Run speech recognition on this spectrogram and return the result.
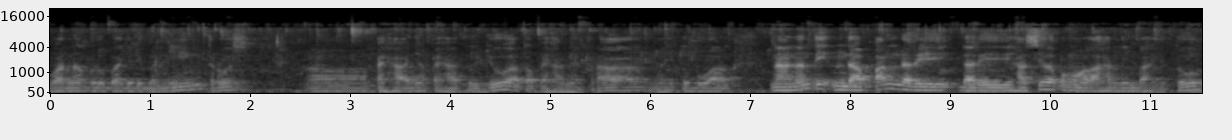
warna berubah jadi bening terus uh, pH nya pH 7 atau pH netral nah itu buang. Nah nanti endapan dari dari hasil pengolahan limbah itu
